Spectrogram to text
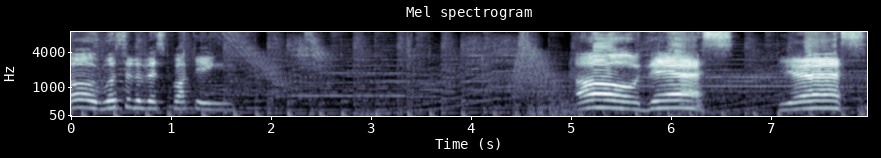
Oh, listen to this fucking... Oh, this! Yes!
